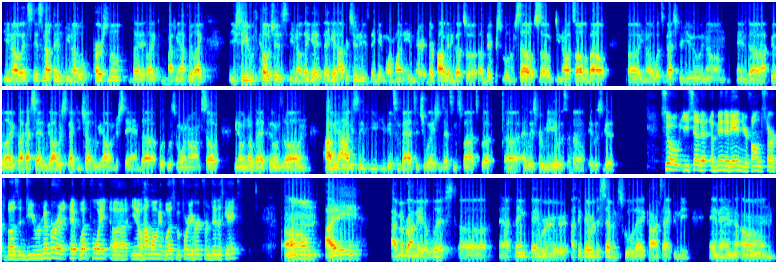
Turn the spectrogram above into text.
you know, it's it's nothing, you know, personal. That like mm-hmm. I mean, I feel like you see with coaches, you know, they get they get opportunities, they get more money, and they're they're probably going to go to a, a, bigger school themselves. So you know, it's all about uh, you know what's best for you, and um and uh, I feel like like I said, we all respect each other, we all understand uh, what, what's going on. So you know, no bad feelings at all, and. I mean, obviously, you, you get some bad situations at some spots, but uh, at least for me, it was uh, it was good. So you said a, a, minute in, your phone starts buzzing. Do you remember at, at what point, uh, you know, how long it was before you heard from Dennis Gates? Um, I I remember I made a list, uh, and I think they were I think they were the seventh school that contacted me, and then um,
